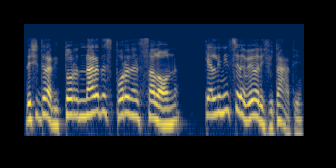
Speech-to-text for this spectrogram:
deciderà di tornare ad esporre nel Salon che all'inizio li aveva rifiutati.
